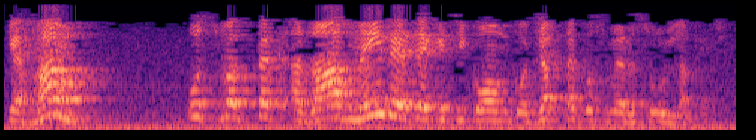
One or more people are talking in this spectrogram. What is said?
کہ ہم اس وقت تک عذاب نہیں دیتے کسی قوم کو جب تک اس میں رسول نہ بھیجے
